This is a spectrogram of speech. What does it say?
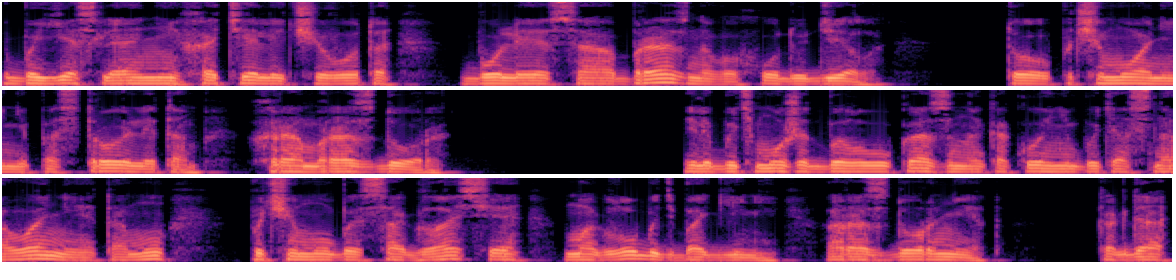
Ибо если они хотели чего-то более сообразного ходу дела, то почему они не построили там храм раздора? Или, быть может, было указано какое-нибудь основание тому, почему бы согласие могло быть богиней, а раздор нет, когда,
